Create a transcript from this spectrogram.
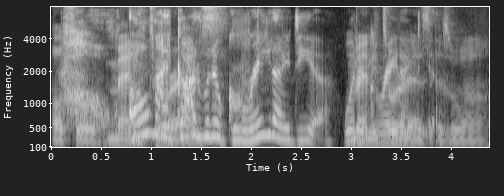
also Manny oh my God! What a great idea! What Manny a great Torres idea! as well.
